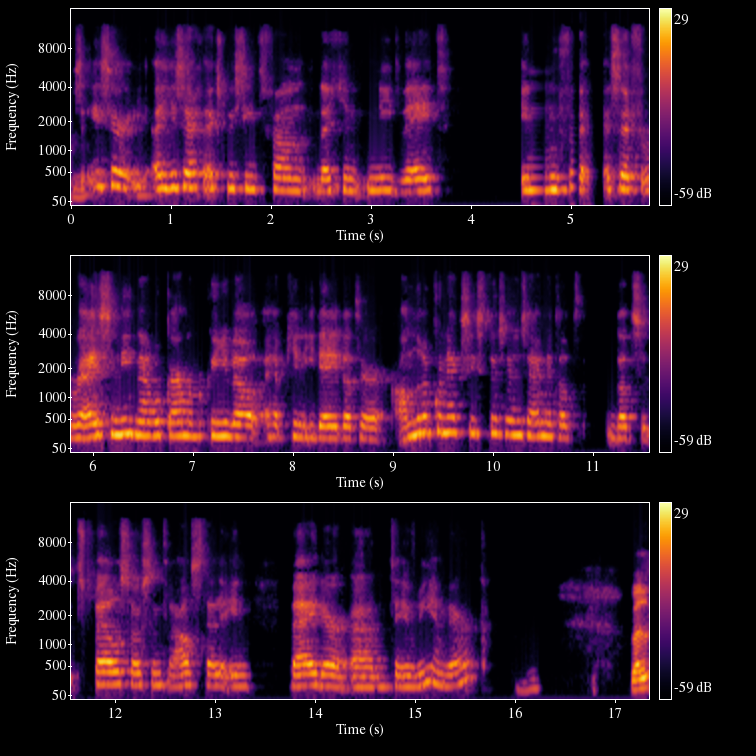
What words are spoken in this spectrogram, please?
Dus is er, je zegt expliciet van dat je niet weet ze verwijzen niet naar elkaar, maar kun je wel, heb je een idee dat er andere connecties tussen zijn met dat, dat ze het spel zo centraal stellen in beide um, theorie en werk? Wel,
